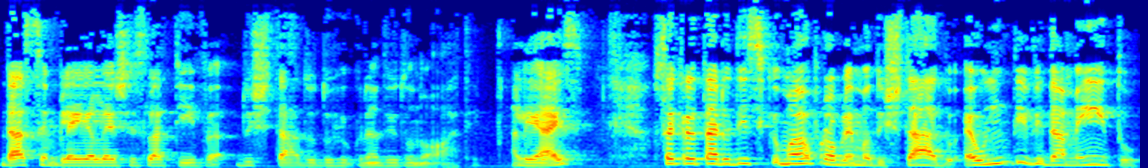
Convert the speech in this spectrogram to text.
da Assembleia Legislativa do Estado do Rio Grande do Norte. Aliás, o secretário disse que o maior problema do Estado é o endividamento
